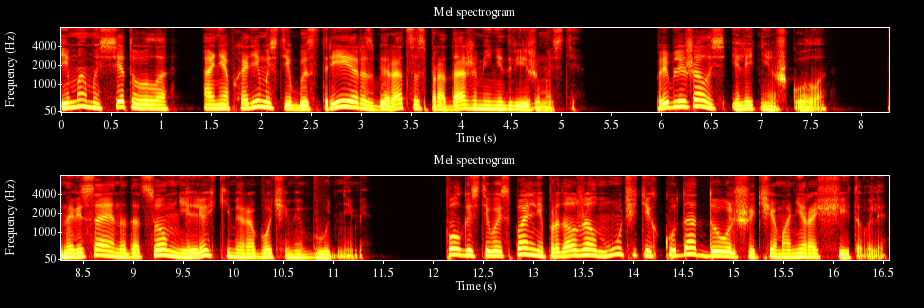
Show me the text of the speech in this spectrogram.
И мама сетовала о необходимости быстрее разбираться с продажами недвижимости. Приближалась и летняя школа, нависая над отцом нелегкими рабочими буднями. Пол гостевой спальни продолжал мучить их куда дольше, чем они рассчитывали.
